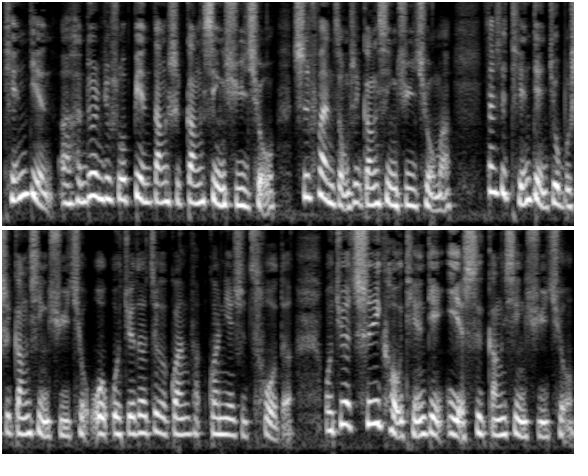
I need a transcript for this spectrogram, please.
甜点，呃，很多人就说便当是刚性需求，吃饭总是刚性需求嘛，但是甜点就不是刚性需求。我我觉得这个观观念是错的。我觉得吃一口甜点也是刚性需求，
